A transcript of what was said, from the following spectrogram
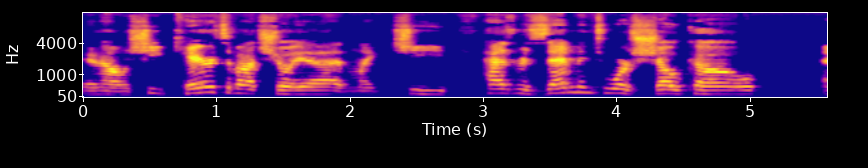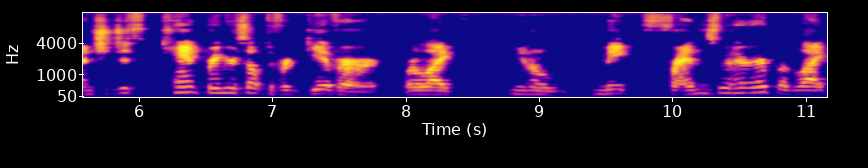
you know, she cares about Shoya and like she has resentment towards Shoko and she just can't bring herself to forgive her or like, you know, make friends with her, but like,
